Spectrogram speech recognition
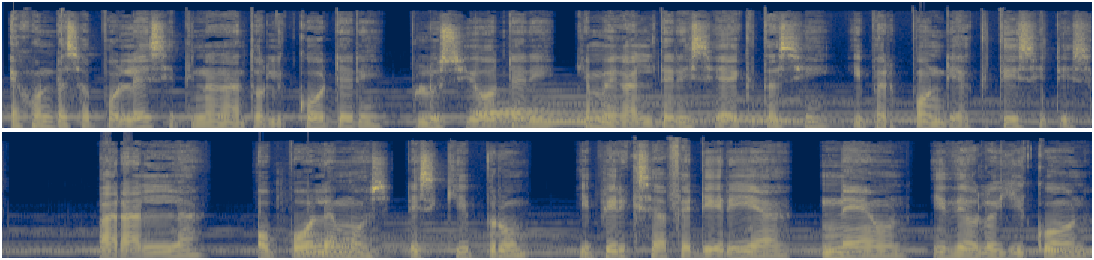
έχοντας απολέσει την ανατολικότερη, πλουσιότερη και μεγαλύτερη σε έκταση υπερπόντια κτήση της. Παράλληλα, ο πόλεμος της Κύπρου υπήρξε αφεντηρία νέων ιδεολογικών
